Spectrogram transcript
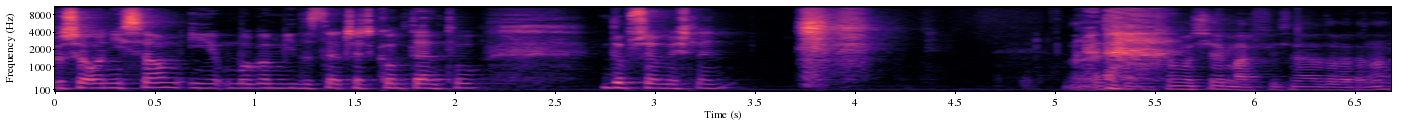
Że oni są i mogą mi dostarczać kontentu do przemyśleń. No, się martwić, no dobra, no.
